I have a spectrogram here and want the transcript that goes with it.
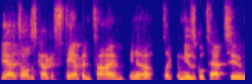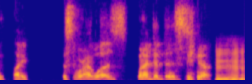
yeah, it's all just kind of like a stamp in time. You know, it's like a musical tattoo. Like, this is where I was when I did this. You know, hmm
